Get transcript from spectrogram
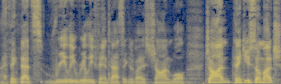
I think that's really, really fantastic advice, Jon. Well, Jon, thank you so much.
